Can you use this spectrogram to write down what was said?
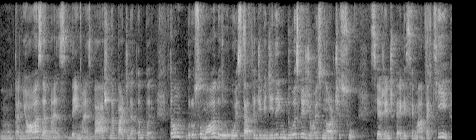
montanhosa, mas bem mais baixo na parte da campanha. Então, grosso modo, o estado está dividido em duas regiões, norte e sul. Se a gente pega esse mapa aqui,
